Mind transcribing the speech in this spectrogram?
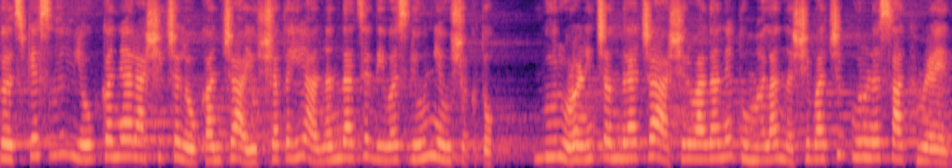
गजकेसह योग कन्या राशीच्या लोकांच्या आयुष्यातही आनंदाचे दिवस घेऊन येऊ शकतो. गुरु आणि चंद्राच्या आशीर्वादाने तुम्हाला नशिबाची पूर्ण साथ मिळेल.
